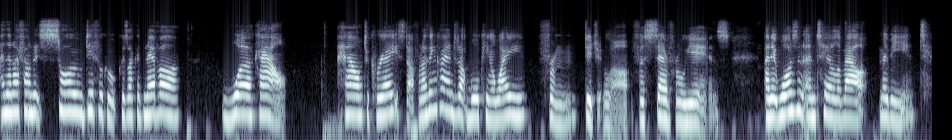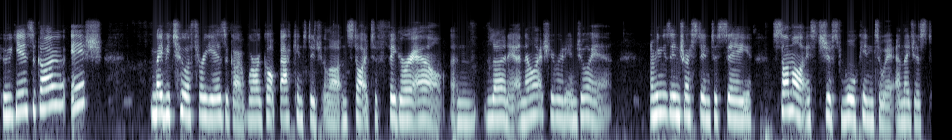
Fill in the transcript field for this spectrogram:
And then I found it so difficult because I could never work out how to create stuff. And I think I ended up walking away from digital art for several years. And it wasn't until about maybe two years ago ish maybe two or three years ago where I got back into digital art and started to figure it out and learn it, and now I actually really enjoy it. I think it's interesting to see some artists just walk into it and they just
